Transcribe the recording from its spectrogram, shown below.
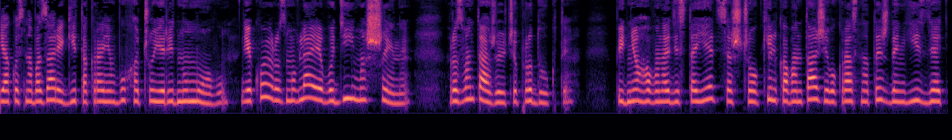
Якось на базарі Гіта краєм вуха чує рідну мову, якою розмовляє водій машини, розвантажуючи продукти. Під нього вона дістається, що кілька вантажів окраз на тиждень їздять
